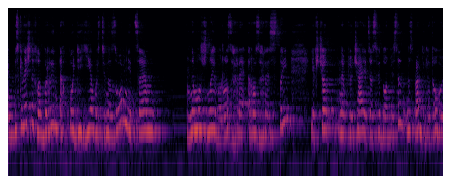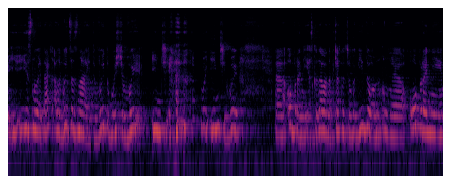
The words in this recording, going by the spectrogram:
Е, безкінечних лабіринтах подієвості назовні це. Неможливо розгре, розгрести, якщо не включається свідомість. Це насправді для того і, існує, так? Але ви це знаєте, ви, тому що ви інші. ви інші, ви е, обрані. Я сказала на початку цього відео, е, обрані.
